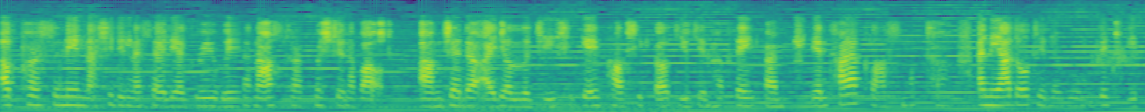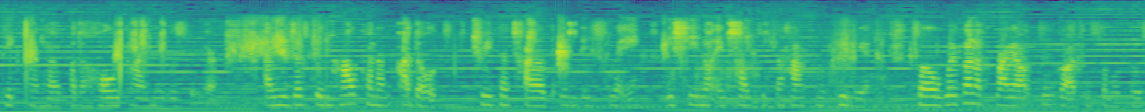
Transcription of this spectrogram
a person in that she didn't necessarily agree with and asked her a question about um, gender ideology. She gave how she felt using her faith, and the entire class mocked her. And the adult in the room literally picked on her for the whole time he was there. And you just think, how can an adult treat a child in this way? Is she not entitled to have her opinion? So we're going to cry out to God for some of those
